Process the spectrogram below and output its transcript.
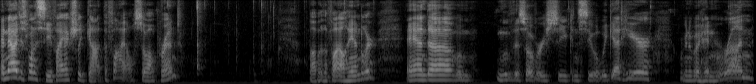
And now I just want to see if I actually got the file. So I'll print Bubba the file handler, and uh, we'll move this over so you can see what we get here. We're going to go ahead and run.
